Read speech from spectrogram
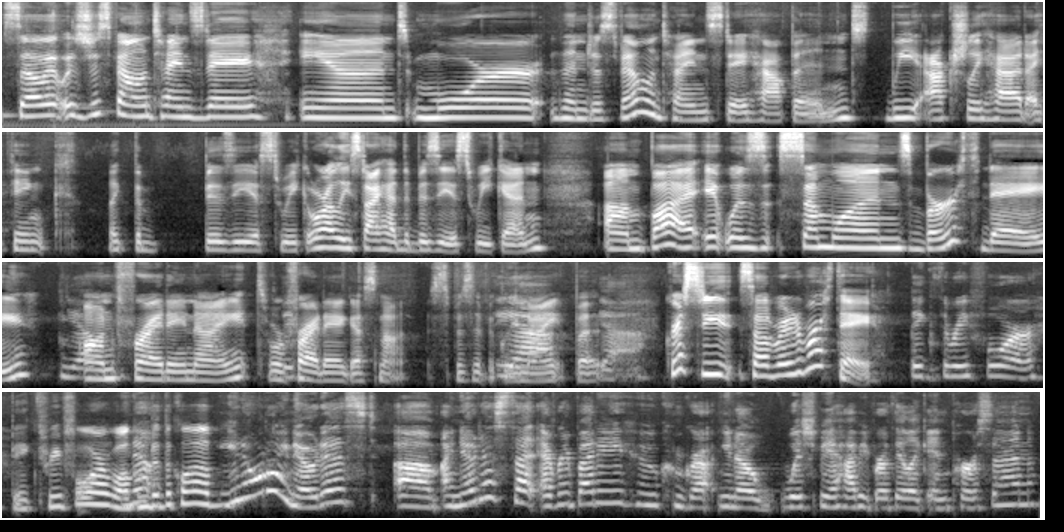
So it was just Valentine's Day, and more than just Valentine's Day happened. We actually had, I think, like the busiest week, or at least I had the busiest weekend. Um, but it was someone's birthday Yeah. on Friday night, or Friday, I guess, not specifically Yeah, night, but yeah. Christy celebrated a birthday. Big three four. Big three four. Welcome to the club. You know what I noticed? Um, I noticed that everybody who congrat, you know, wished me a happy birthday like in person,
